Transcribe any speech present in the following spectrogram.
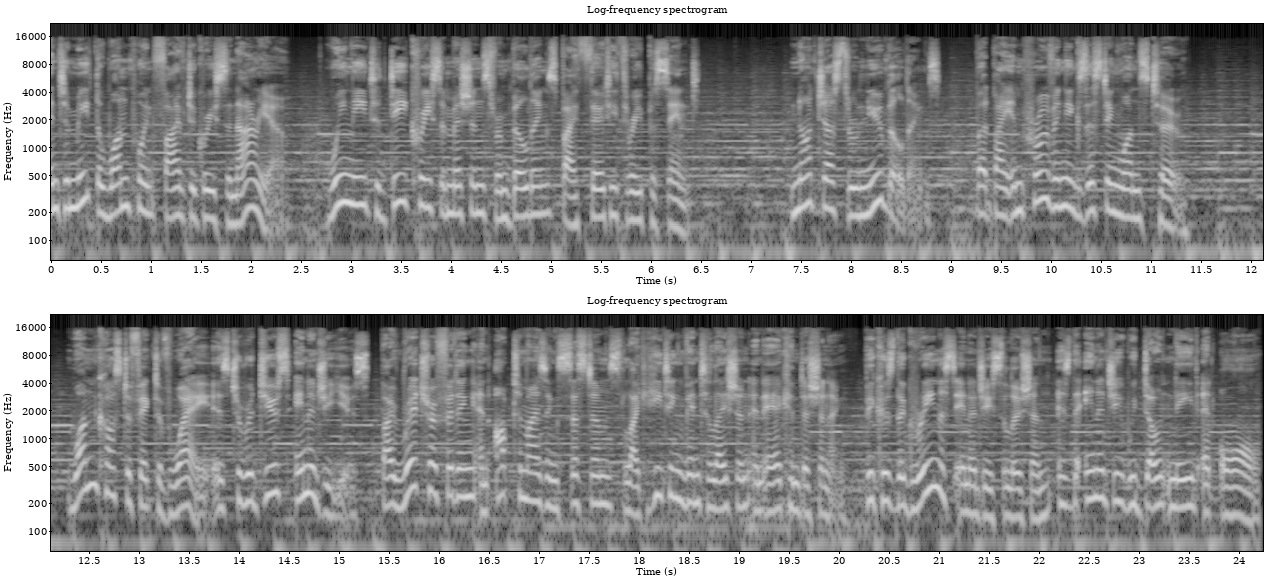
and to meet the 1.5 degree scenario, we need to decrease emissions from buildings by 33%. Not just through new buildings, but by improving existing ones too. One cost effective way is to reduce energy use by retrofitting and optimizing systems like heating, ventilation, and air conditioning, because the greenest energy solution is the energy we don't need at all.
